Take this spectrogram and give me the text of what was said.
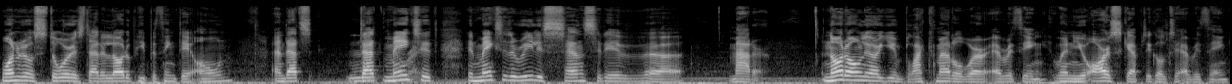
one of those stories that a lot of people think they own, and that's that makes Mm, right. it it makes it a really sensitive uh, matter. Not only are you in black metal where everything when you are skeptical to everything,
